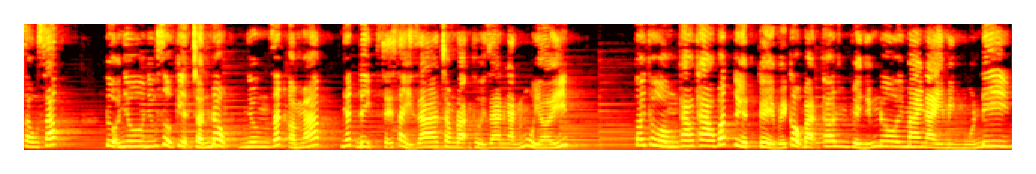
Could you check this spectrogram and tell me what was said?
sâu sắc. Tựa như những sự kiện chấn động nhưng rất ấm áp nhất định sẽ xảy ra trong đoạn thời gian ngắn ngủi ấy. Tôi thường thao thao bất tuyệt kể với cậu bạn thân về những nơi mai này mình muốn đi.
